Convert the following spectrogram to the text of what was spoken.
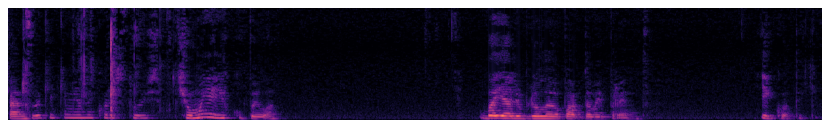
пензлик, яким я не користуюсь. Чому я їх купила? Бо я люблю леопардовий принт. І котиків.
